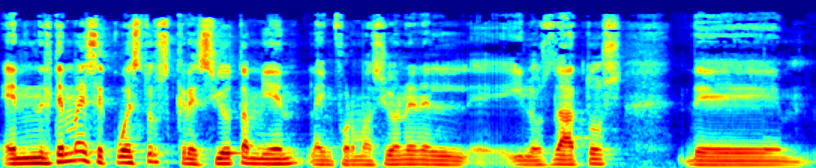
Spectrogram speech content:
En el tema de secuestros creció también la información en el, eh, y los datos de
